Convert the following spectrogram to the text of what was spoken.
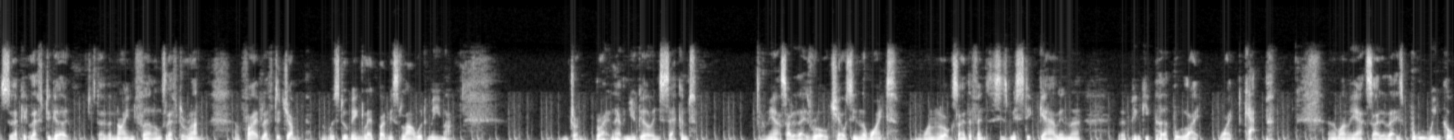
Circuit left to go. Just over nine furlongs left to run, and five left to jump. But we're still being led by Miss Larwood Mima. Brighton Avenue Girl in second. On the outside of that is Royal Chelsea in the white. One alongside the fence this is Mystic Gal in the, the pinky purple light white cap. And the one on the outside of that is Bullwinkle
